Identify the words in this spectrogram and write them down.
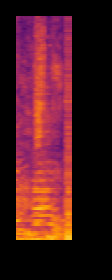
noise. No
